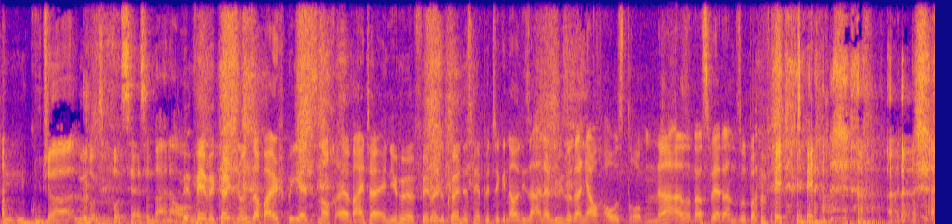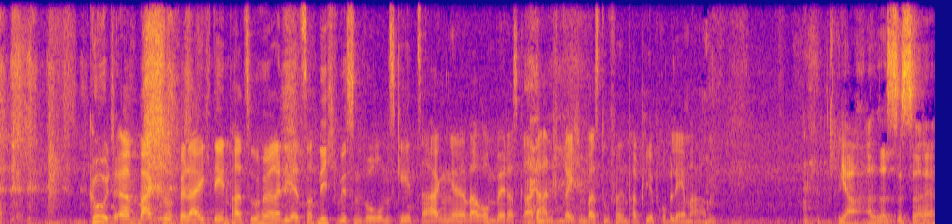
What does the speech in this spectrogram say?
ein, ein, guter Lösungsprozess in deinen Augen? Wir, wir könnten unser Beispiel jetzt noch äh, weiter in die Höhe führen, weil du könntest mir bitte genau diese Analyse dann ja auch ausdrucken. Ne? Also das wäre dann super wichtig. Gut, ähm, magst du vielleicht den paar Zuhörern, die jetzt noch nicht wissen, worum es geht, sagen, äh, warum wir das gerade ansprechen, was du für ein Papierproblem haben? Ja, also das ist, äh,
